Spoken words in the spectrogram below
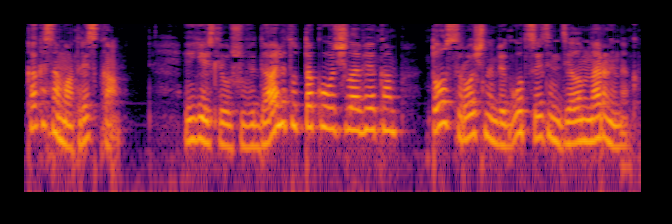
как и сама треска. И если уж увидали тут такого человека, то срочно бегут с этим делом на рынок.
